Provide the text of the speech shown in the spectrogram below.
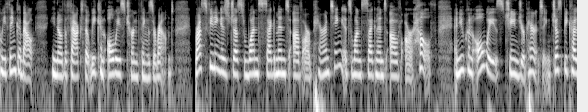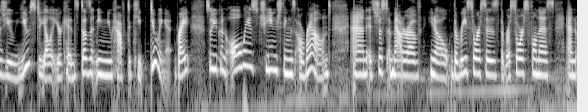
we think about, you know, the fact that we can always turn things around. Breastfeeding is just one segment of our parenting, it's one segment of our health. And you can always change your parenting. Just because you used to yell at your kids doesn't mean you have to keep doing it, right? So you can always change things around. And it's just a matter of, you know, the resources, the resourcefulness, and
